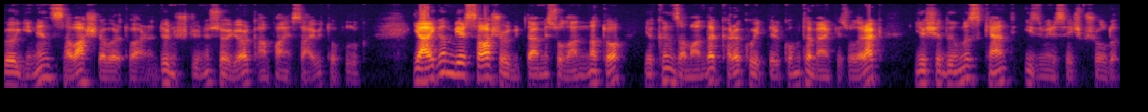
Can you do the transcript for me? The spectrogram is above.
bölgenin savaş laboratuvarına dönüştüğünü söylüyor kampanya sahibi topluluk. Yaygın bir savaş örgütlenmesi olan NATO, yakın zamanda Kara Kuvvetleri Komuta Merkezi olarak yaşadığımız kent İzmir'i seçmiş oldu.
